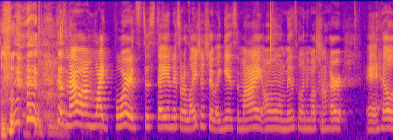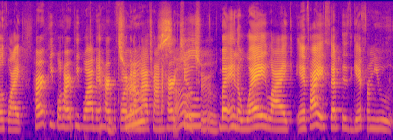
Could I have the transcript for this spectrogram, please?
because now I'm like forced to stay in this relationship against my own mental and emotional hurt and health. Like hurt people, hurt people. I've been hurt before, but I'm not trying to hurt So you. true. But in a way, like if I accept this gift from you,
